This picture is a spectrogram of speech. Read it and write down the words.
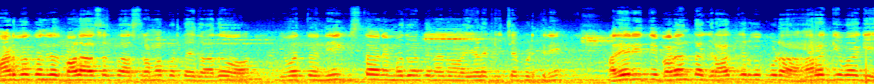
ಮಾಡಬೇಕು ಅಂದರೆ ಭಾಳ ಸ್ವಲ್ಪ ಶ್ರಮ ಪಡ್ತಾ ಇದ್ದು ಅದು ಇವತ್ತು ನೀಗಿಸ್ತಾವನೆ ಮಧು ಅಂತ ನಾನು ಹೇಳೋಕ್ಕೆ ಇಚ್ಛೆ ಪಡ್ತೀನಿ. ಅದೇ ರೀತಿ ಬರೋಂಥ ಗ್ರಾಹಕರಿಗೂ ಕೂಡ ಆರೋಗ್ಯವಾಗಿ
